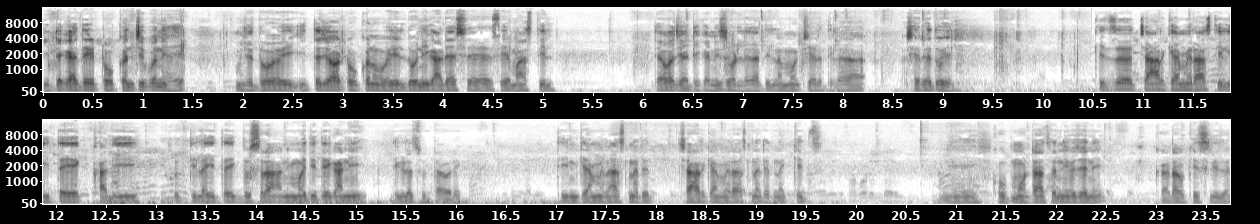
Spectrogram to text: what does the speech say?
इथे काय ते टोकनची पण आहे. म्हणजे दो इथं जेव्हा टोकन होईल दोन्ही गाड्या से सेम असतील तेव्हाच या ठिकाणी सोडल्या जातील ना मग शर्यतीला शर्यत होईल. नक्कीच चार कॅमेरा असतील इथं एक खाली तिला इथं एक दुसरा आणि मधीत एक आणि तिकडं सुतावर एक. तीन कॅमेरा असणार आहेत चार कॅमेरा असणार आहेत नक्कीच. आणि खूप मोठं असं नियोजन आहे कडाव केसरीचं.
